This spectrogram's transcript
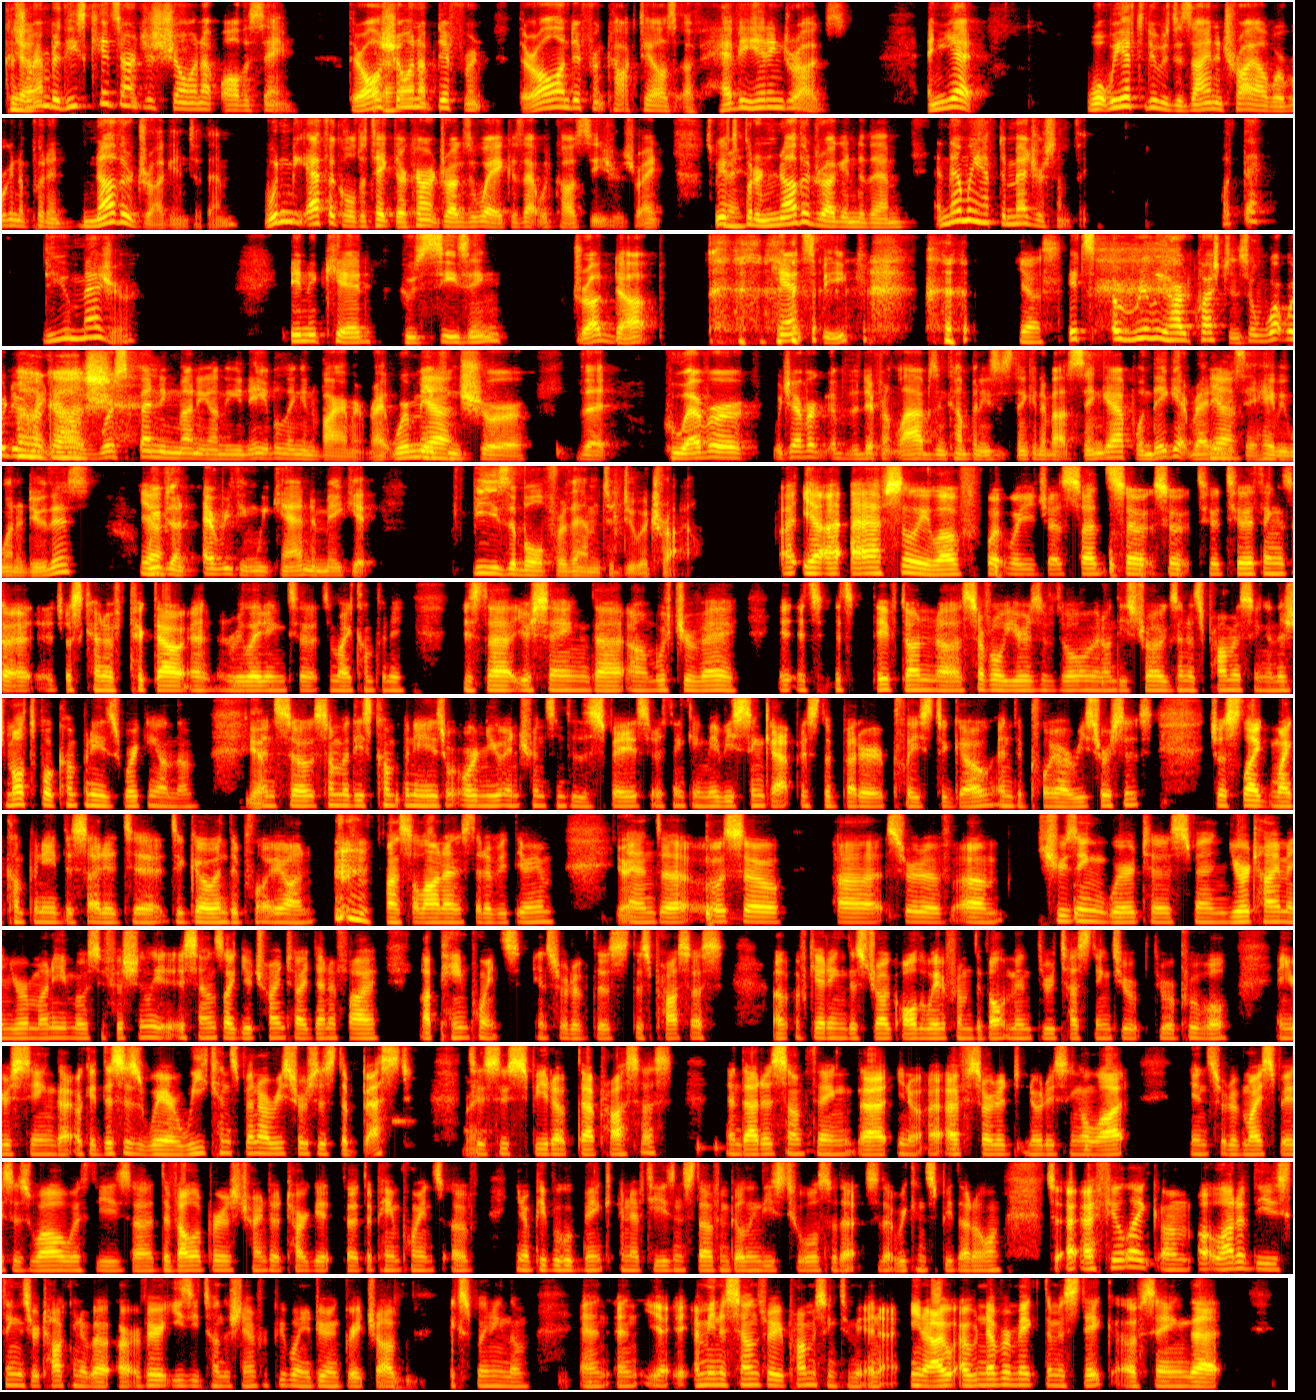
Because yeah. remember, these kids aren't just showing up all the same. They're all yeah. showing up different. They're all on different cocktails of heavy hitting drugs. And yet, what we have to do is design a trial where we're going to put another drug into them. Wouldn't be ethical to take their current drugs away because that would cause seizures, right? So we have right. to put another drug into them, and then we have to measure something. What the do you measure in a kid who's seizing, drugged up, can't speak. yes. It's a really hard question. So what we're doing oh, right gosh. now is we're spending money on the enabling environment, right? We're making yeah. sure that whoever, whichever of the different labs and companies is thinking about SYNGAP, when they get ready yeah. to say, hey, we want to do this, yeah. we've done everything we can to make it feasible for them to do a trial. I, yeah, I absolutely love what, what you just said. So, so two two things that I just kind of picked out and relating to, to my company is that you're saying that um, with Dravet, it, it's it's they've done uh, several years of development on these drugs and it's promising, and there's multiple companies working on them. Yeah. And so some of these companies or, or new entrants into the space are thinking maybe SYNGAP is the better place to go and deploy our resources. Just like my company decided to to go and deploy on on Solana instead of Ethereum, yeah. and uh, also uh, sort of um, choosing where to spend your time and your money most efficiently it sounds like you're trying to identify uh, pain points in sort of this this process of, of getting this drug all the way from development through testing to through approval and you're seeing that okay this is where we can spend our resources the best right. to, to speed up that process and that is something that you know I, i've started noticing a lot in sort of my space as well with these uh, developers trying to target the, the pain points of you know people who make nfts and stuff and building these tools so that so that we can speed that along. So i, I feel like um, a lot of these things you're talking about are very easy to understand for people and you're doing a great job explaining them. And and yeah i mean it sounds very promising to me. And you know I, I would never make the mistake of saying that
